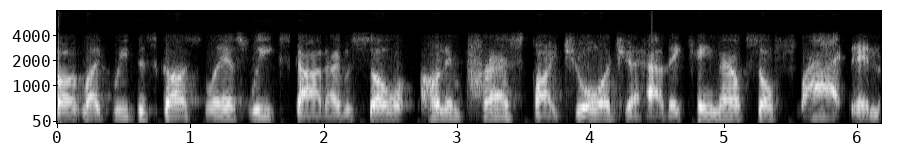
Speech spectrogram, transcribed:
But like we discussed last week, Scott, I was so unimpressed by Georgia, how they came out so flat and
